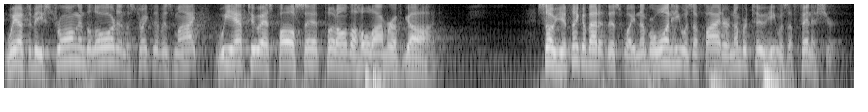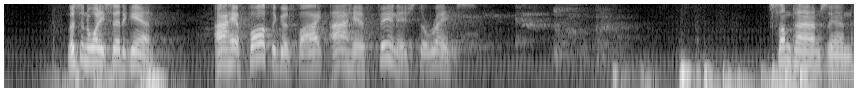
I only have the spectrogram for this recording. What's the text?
We have to be strong in the Lord and the strength of His might. We have to, as Paul said, put on the whole armor of God. So you think about it this way number one, he was a fighter. Number two, he was a finisher. Listen to what he said again I have fought the good fight, I have finished the race. Sometimes in,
